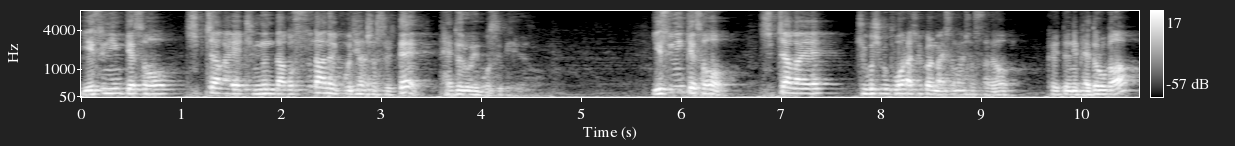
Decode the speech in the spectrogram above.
예수님께서 십자가에 죽는다고 순환을 고지하셨을 때 베드로의 모습이에요. 예수님께서 십자가에 죽으시고 부활하실 걸 말씀하셨어요. 그랬더니 베드로가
